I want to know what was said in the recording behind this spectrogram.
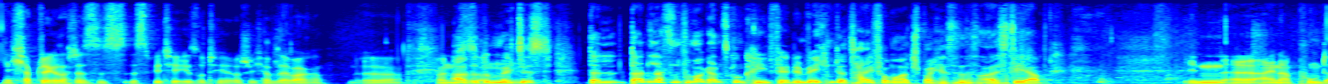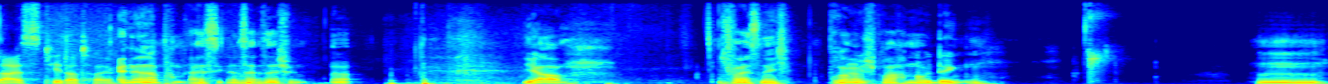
Ich habe dir gesagt, es, ist, es wird hier esoterisch. Ich habe selber. Äh, Also so du möchtest, dann, dann lass uns doch mal ganz konkret werden. In welchem Dateiformat speicherst du das ASD ab? in äh, einer .ast-Datei. In einer ja sehr schön. Ja. ja, ich weiß nicht. Programmiersprachen neu denken. Hm.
